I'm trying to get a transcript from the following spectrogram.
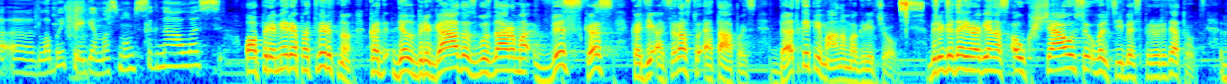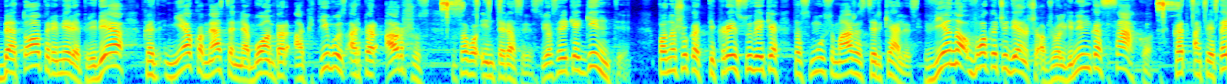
e, labai teigiamas mums signalas. O premjerė patvirtino, kad dėl brigados bus daroma viskas, kad ji atsirastų etapais, bet kaip įmanoma greičiau. Brigada yra vienas aukščiausių valstybės prioritetų. Be to, premjerė pridėjo, kad nieko mes ten nebuvom per aktyvūs ar per aršus su savo interesais. Juos reikia ginti. Panašu, kad tikrai suveikia tas mūsų mažas cirkelis. Vieno vokiečių dienraščio apžvalgininkas sako, kad apie tai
